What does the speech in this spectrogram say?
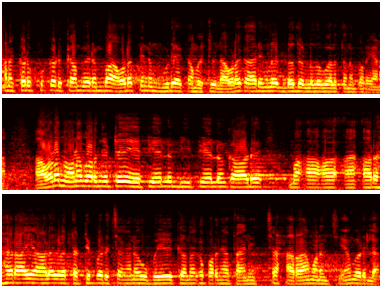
കണക്കെടുപ്പൊക്കെ എടുക്കാൻ വരുമ്പോൾ അവിടെ പിന്നെ മൂടിയാക്കാൻ പറ്റില്ല അവിടെ കാര്യങ്ങൾ ഉള്ളത് ഉള്ളത് പോലെ തന്നെ പറയണം. അവിടെ നോണ പറഞ്ഞിട്ട് എ പി എല്ലും ബി പി എല്ലും കാർഡ് അർഹരായ ആളുകളെ തട്ടിപ്പറിച്ച് അങ്ങനെ ഉപയോഗിക്കുക എന്നൊക്കെ പറഞ്ഞാൽ തനിച്ച ഹറാമാണ് ചെയ്യാൻ പറ്റില്ല.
